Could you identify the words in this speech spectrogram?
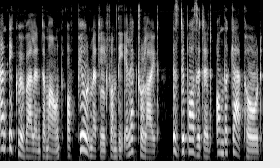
An equivalent amount of pure metal from the electrolyte is deposited on the cathode.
